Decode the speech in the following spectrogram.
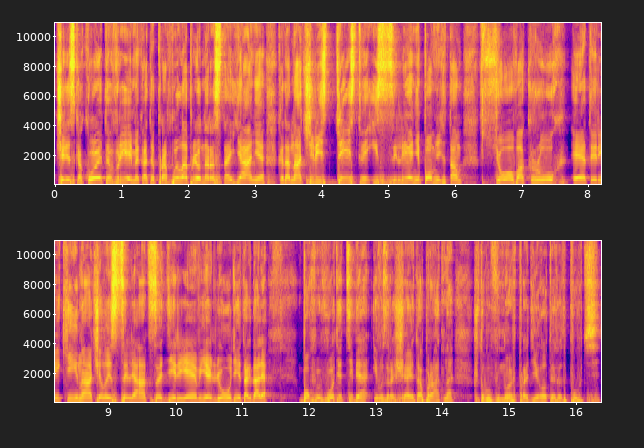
через какое-то время, когда ты проплыл определенное расстояние, когда начались действия исцеления, помните, там все вокруг этой реки начало исцеляться, деревья, люди и так далее – Бог выводит тебя и возвращает обратно, чтобы вновь проделать этот путь.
